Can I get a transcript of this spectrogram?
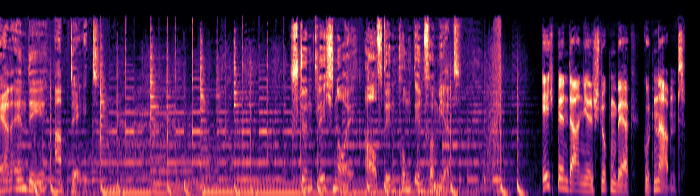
RND Update. Stündlich neu. Auf den Punkt informiert. Ich bin Daniel Stuckenberg. Guten Abend.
